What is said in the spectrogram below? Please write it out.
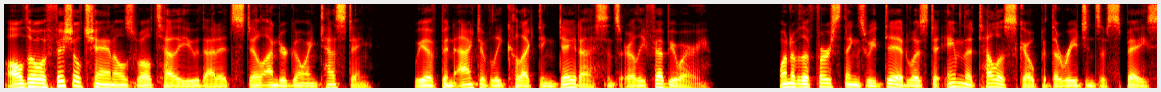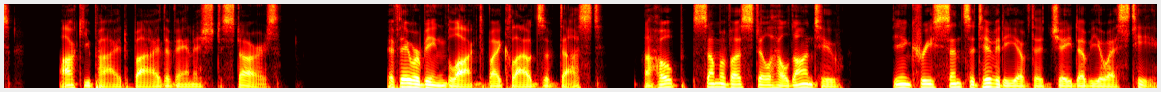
Although official channels will tell you that it's still undergoing testing, we have been actively collecting data since early February. One of the first things we did was to aim the telescope at the regions of space occupied by the vanished stars. If they were being blocked by clouds of dust, a hope some of us still held on to, the increased sensitivity of the JWST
